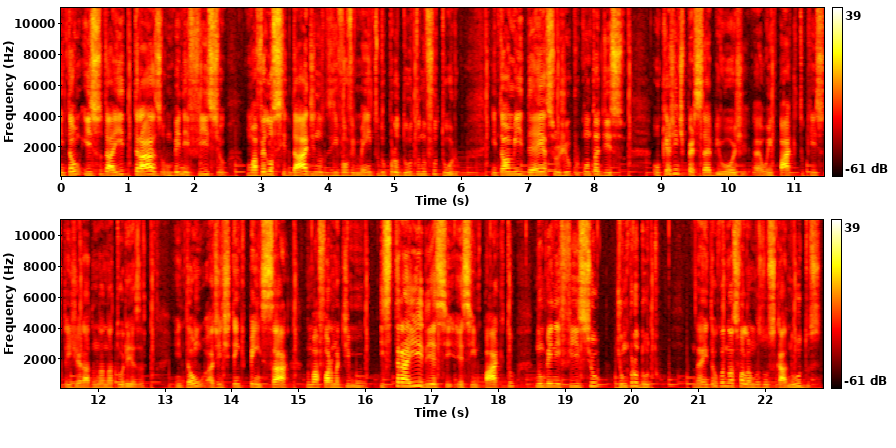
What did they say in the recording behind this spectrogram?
Então isso daí traz um benefício, uma velocidade no desenvolvimento do produto no futuro. Então a minha ideia surgiu por conta disso. O que a gente percebe hoje é o impacto que isso tem gerado na natureza. Então a gente tem que pensar numa forma de extrair esse, esse impacto no benefício de um produto. Né? Então quando nós falamos nos canudos,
